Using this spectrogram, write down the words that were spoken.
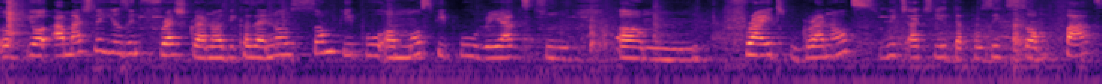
uh, I'm actually using fresh granola because I know some people or most people react to um, fried granules which actually deposit some fat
